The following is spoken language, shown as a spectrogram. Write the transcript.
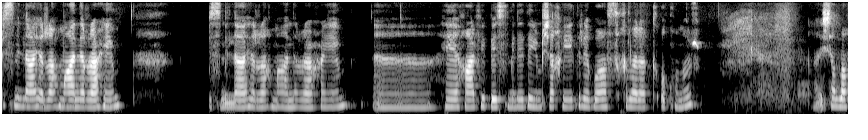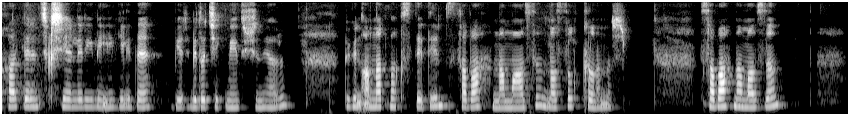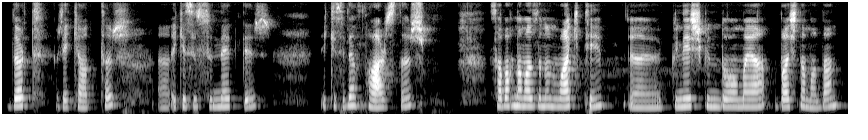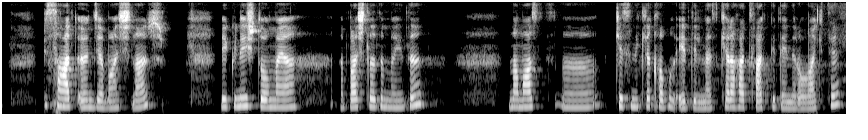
Bismillahirrahmanirrahim. Bismillahirrahmanirrahim. Ee, H harfi besmelede yumuşak H'dir ve boğaz sıkılarak okunur. Ee, İnşallah harflerin çıkış yerleriyle ilgili de bir video çekmeyi düşünüyorum. Bugün anlatmak istediğim sabah namazı nasıl kılınır? Sabah namazı dört rekattır. Ee, İkisi sünnettir. İkisi de farzdır. Sabah namazının vakti e, güneş gün doğmaya başlamadan bir saat önce başlar ve güneş doğmaya başladı mıydı namaz e, kesinlikle kabul edilmez. Kerahat vakti denir o vakte.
